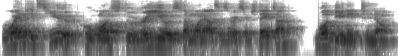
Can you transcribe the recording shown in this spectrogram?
when it's you who wants to reuse someone else's research data, what do you need to know?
